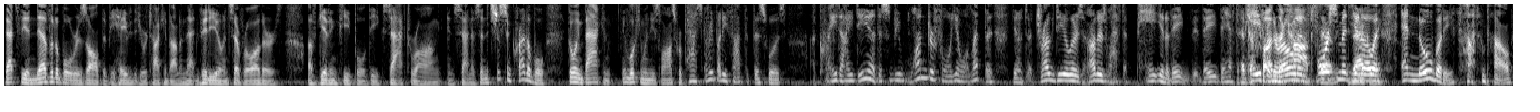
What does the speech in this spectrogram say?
that's the inevitable result, the behavior that you were talking about in that video and several others of giving people the exact wrong incentives. And it's just incredible going back and looking when these laws were passed. Everybody thought that this was a great idea. This would be wonderful. You know, we'll let the you know the drug dealers and others will have to pay. You know, they they they have to Have to pay for their the own cops enforcement. You know, and and nobody thought about,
